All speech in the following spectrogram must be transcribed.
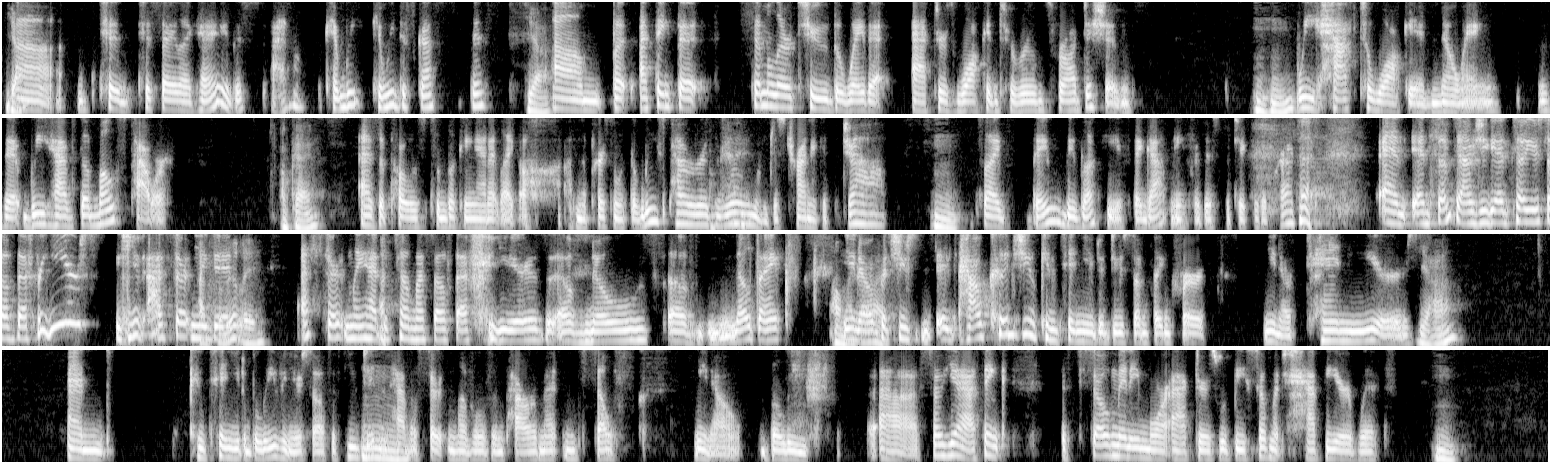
Yeah. Uh, to to say like, hey, this I don't can we can we discuss this? Yeah. Um, but I think that similar to the way that actors walk into rooms for auditions. Mm-hmm. We have to walk in knowing that we have the most power. Okay. As opposed to looking at it like, oh, I'm the person with the least power in the okay. room. I'm just trying to get the job. Mm. It's like they would be lucky if they got me for this particular project. and and sometimes you got to tell yourself that for years. I certainly Absolutely. did. I certainly had to tell myself that for years of no's, of no thanks. Oh you know, gosh. but you, how could you continue to do something for, you know, 10 years? Yeah. And continue to believe in yourself if you didn't mm. have a certain level of empowerment and self, you know, belief. Uh, so, yeah, I think so many more actors would be so much happier with. Mm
